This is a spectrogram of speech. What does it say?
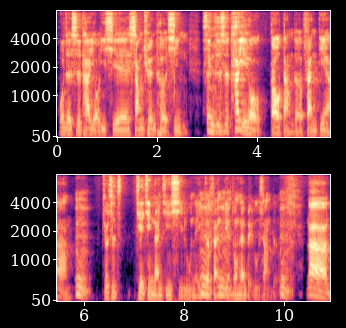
或者是它有一些商圈特性，甚至是它也有高档的饭店啊。嗯，就是接近南京西路那一个饭店，中山北路上的。嗯，那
